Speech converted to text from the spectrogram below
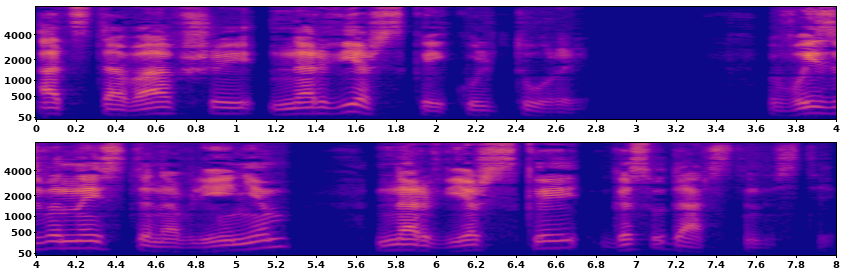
отстававшей норвежской культуры, вызванный становлением норвежской государственности.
